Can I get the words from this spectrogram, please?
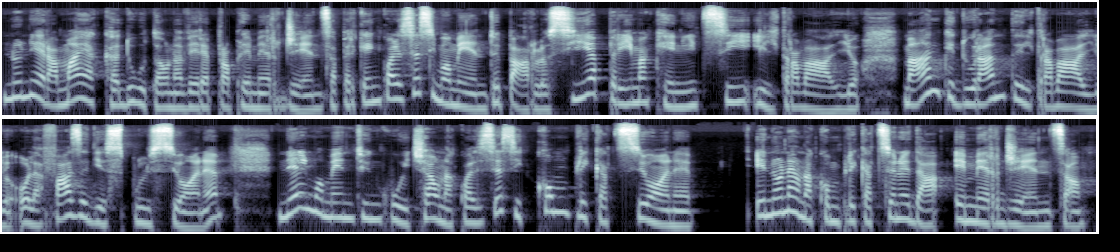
non era mai accaduta una vera e propria emergenza, perché in qualsiasi momento, e parlo sia prima che inizi il travaglio, ma anche durante il travaglio o la fase di espulsione, nel momento in cui c'è una qualsiasi complicazione e non è una complicazione da emergenza,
